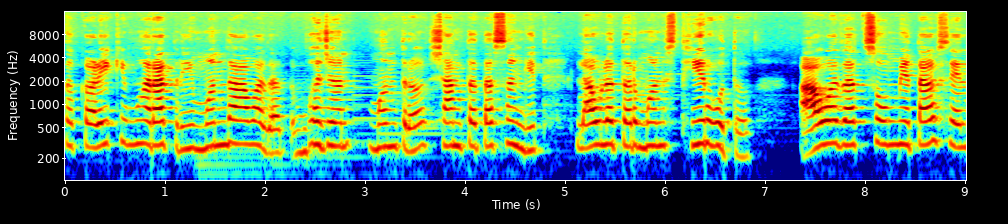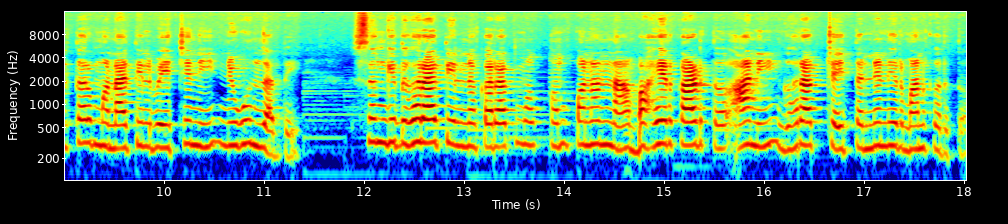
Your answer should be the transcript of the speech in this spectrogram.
सकाळी किंवा रात्री मंद आवाजात भजन मंत्र शांतता संगीत लावलं तर मन स्थिर होतं. आवाजात सौम्यता असेल तर मनातील बेचैनी निघून जाते. संगीत घरातील नकारात्मक कंपनांना बाहेर काढतं आणि घरात चैतन्य निर्माण करतं.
